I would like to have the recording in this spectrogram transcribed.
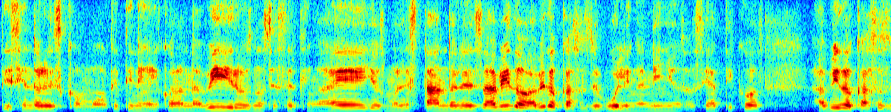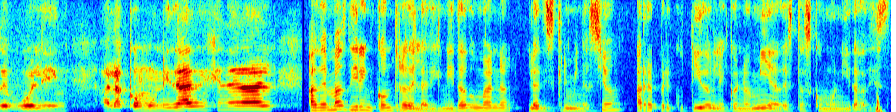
diciéndoles como que tienen el coronavirus, no se acerquen a ellos, molestándoles. Ha habido, ha habido casos de bullying a niños asiáticos, ha habido casos de bullying a la comunidad en general. Además de ir en contra de la dignidad humana, la discriminación ha repercutido en la economía de estas comunidades.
